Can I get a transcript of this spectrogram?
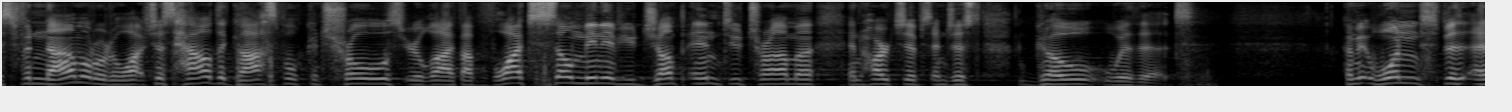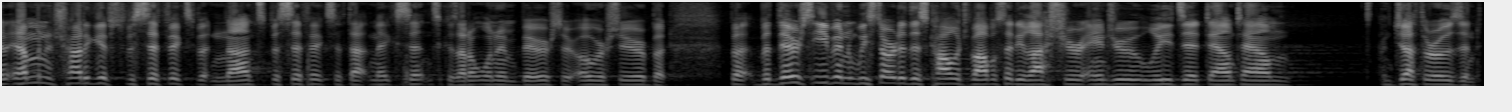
It's phenomenal to watch just how the gospel controls your life. I've watched so many of you jump into trauma and hardships and just go with it. I mean, one, and I'm going to try to give specifics, but non specifics, if that makes sense, because I don't want to embarrass or overshare. But, but, but there's even, we started this college Bible study last year. Andrew leads it downtown. Jethro's, and,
